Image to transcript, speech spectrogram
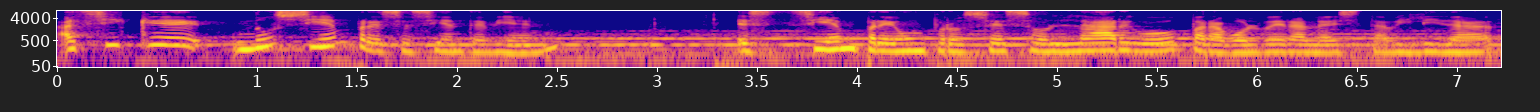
Así que no siempre se siente bien, es siempre un proceso largo para volver a la estabilidad,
